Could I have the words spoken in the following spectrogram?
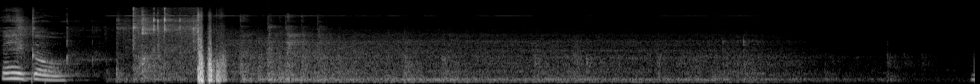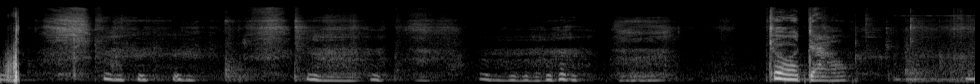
There you go. Go down. There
